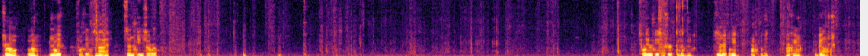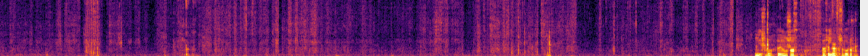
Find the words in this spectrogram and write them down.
之后呃，容易放进来，先提小热，小热也是不同的，接着容易二回二平不变老师。你说回用上，把这边取过来。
